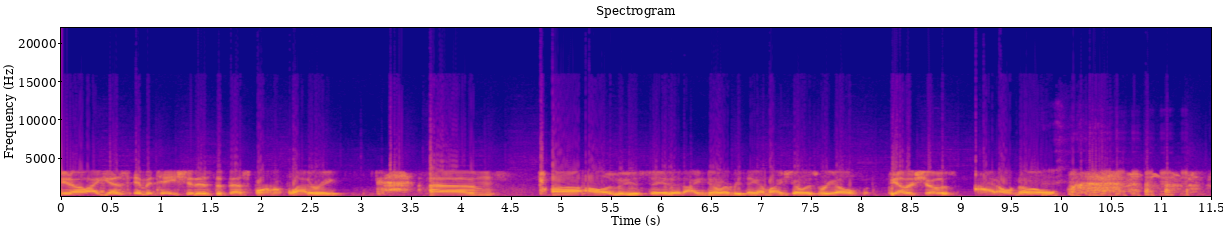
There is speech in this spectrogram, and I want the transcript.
You know, I guess imitation is the best form of flattery. Um, uh, I'll just say that I know everything on my show is real. The other shows, I don't know.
